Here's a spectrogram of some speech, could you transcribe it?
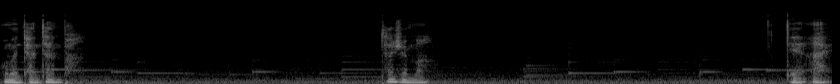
我们谈谈吧。谈什么？恋爱。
